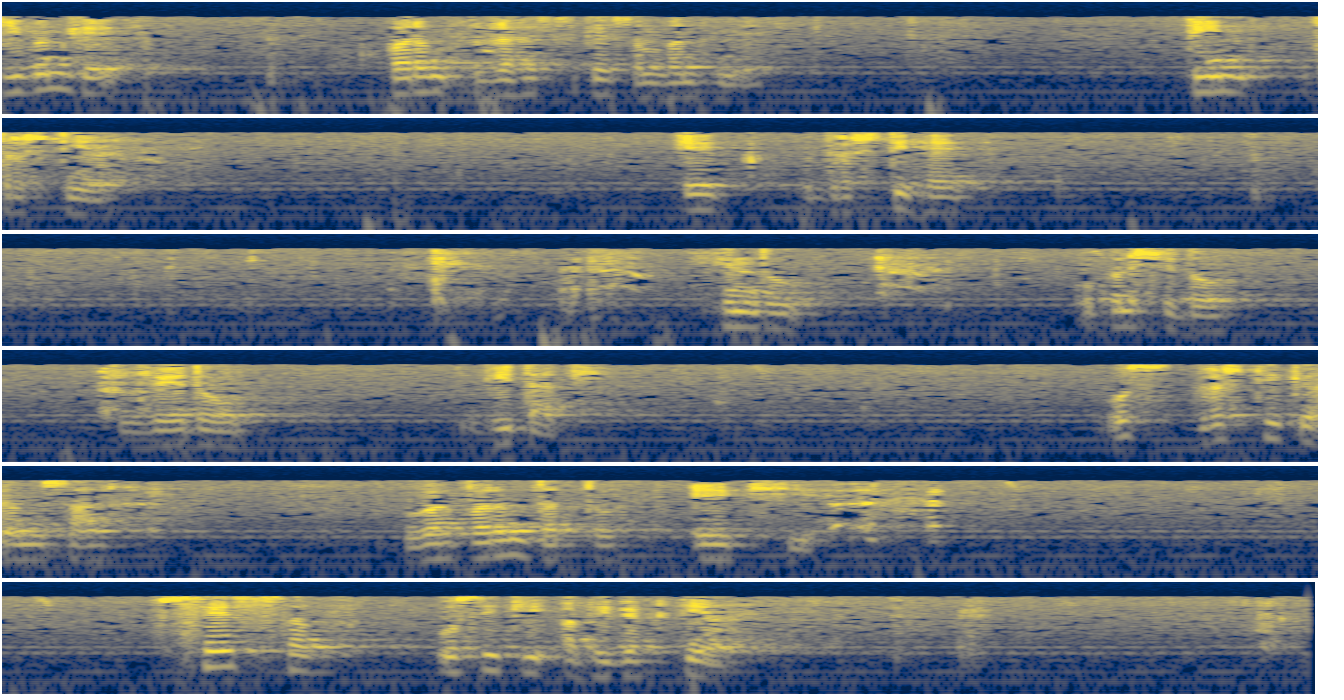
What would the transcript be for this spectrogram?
जीवन के परम रहस्य के संबंध में तीन दृष्टियाँ एक दृष्टि है हिंदू उपनिषदों, वेदों, गीता की। उस दृष्टि के अनुसार वह परम तत्व एक ही है। शेष सब उसी की अभिव्यक्तियाँ हैं।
